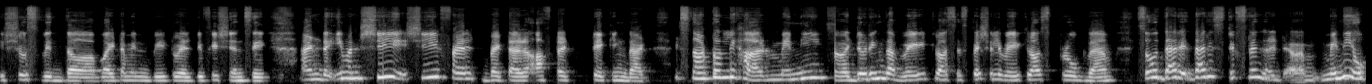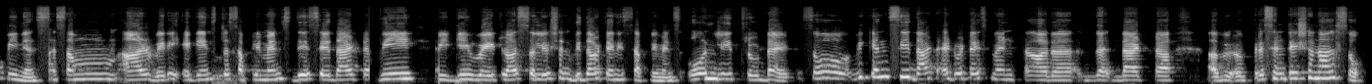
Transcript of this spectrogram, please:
issues with the vitamin B12 deficiency, and even she she felt better after taking that. It's not only her many uh, during the weight loss especially weight loss program. So there there is different uh, many opinions. Some are very against the supplements. They say that we we give weight loss solution without any supplements only through diet. So we can see that advertisement or uh, that that uh, uh, presentation also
